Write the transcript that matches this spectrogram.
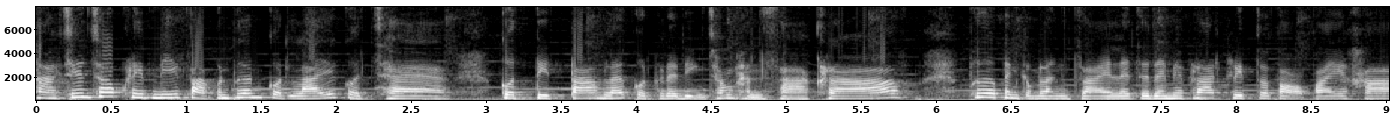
หากชื่นชอบคลิปนี้ฝากเพื่อนๆ กดไลค์ กดแชร์ กดติดตามและกดกระดิ่งช่องหันษาครับ เพื่อเป็นกำลังใจและจะได้ไม่พลาดคลิปต่อๆไปค่ะ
